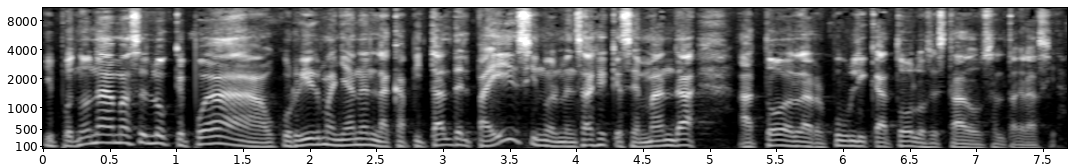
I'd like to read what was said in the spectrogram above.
y pues no nada más es lo que pueda ocurrir mañana en la capital del país, sino el mensaje que se manda a toda la República, a todos los estados, Altagracia.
